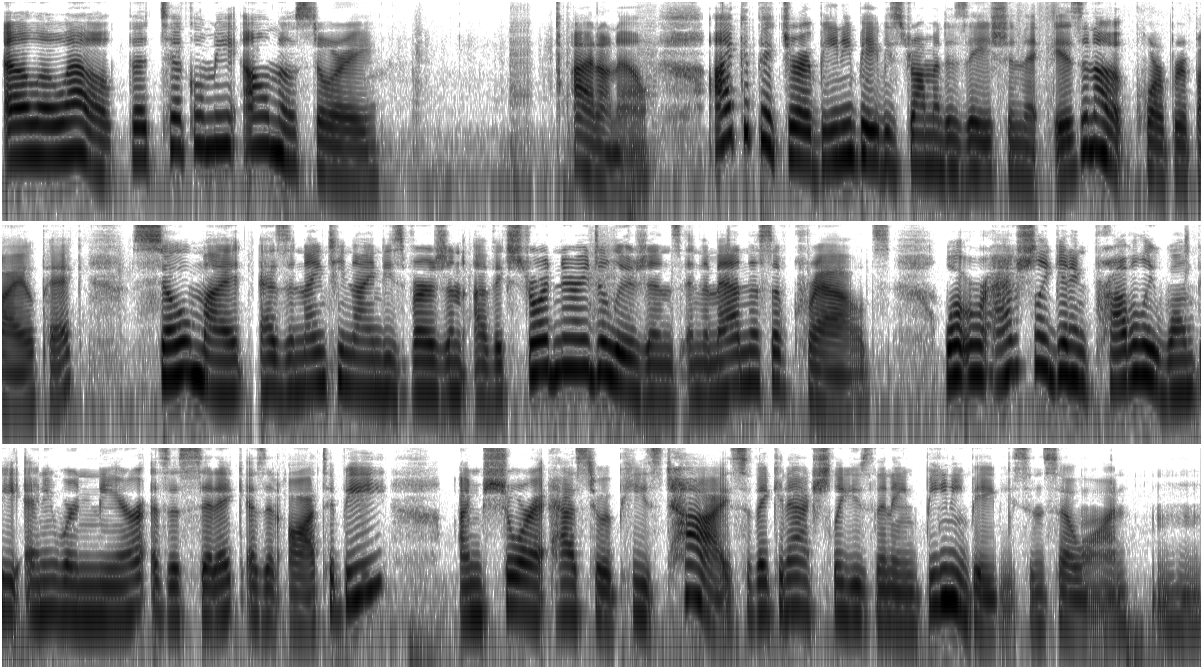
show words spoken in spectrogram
LOL, the Tickle Me Elmo story. I don't know. I could picture a Beanie Babies dramatization that isn't a corporate biopic so much as a 1990s version of Extraordinary Delusions and the Madness of Crowds. What we're actually getting probably won't be anywhere near as acidic as it ought to be. I'm sure it has to appease Ty so they can actually use the name Beanie Babies and so on. Mm-hmm.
